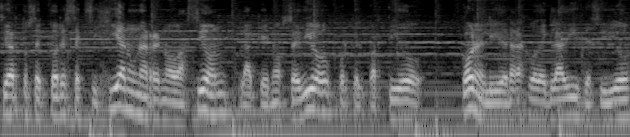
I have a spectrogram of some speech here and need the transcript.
ciertos sectores exigían una renovación, la que no se dio, porque el partido con el liderazgo de Gladys decidió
